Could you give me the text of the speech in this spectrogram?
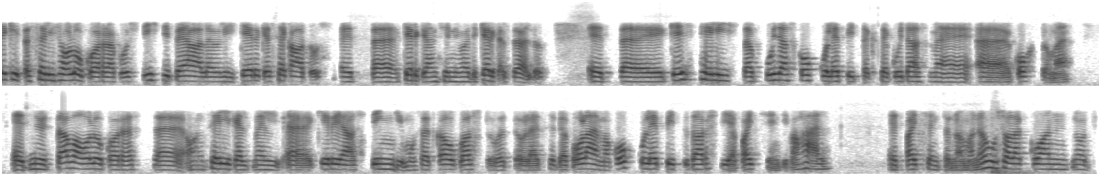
tekitas sellise olukorra, kus tihtipeale oli kerge segadus, et kerge on siin niimoodi kergelt öeldud, et kes helistab, kuidas kokku lepitakse, kuidas me kohtume et nüüd tavaolukorras äh, on selgelt meil äh, kirjas tingimused kaugvastuvõtule, et see peab olema kokku lepitud arsti ja patsiendi vahel, et patsient on oma nõusoleku andnud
